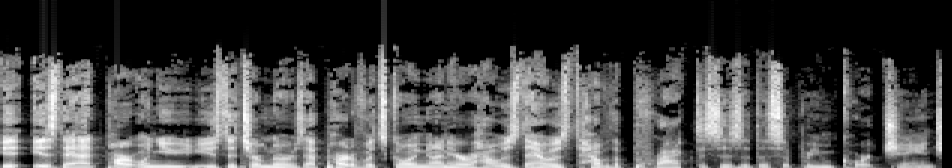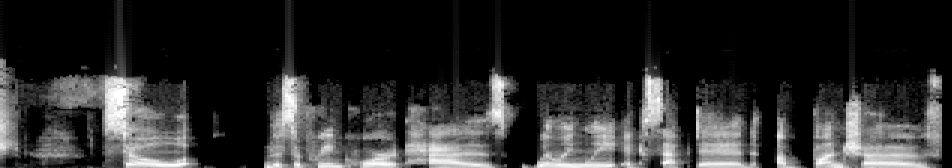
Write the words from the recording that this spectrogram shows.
Is that part when you use the term, norm? is that part of what's going on here? How is the, how is how have the practices of the Supreme Court changed? So the Supreme Court has willingly accepted a bunch of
